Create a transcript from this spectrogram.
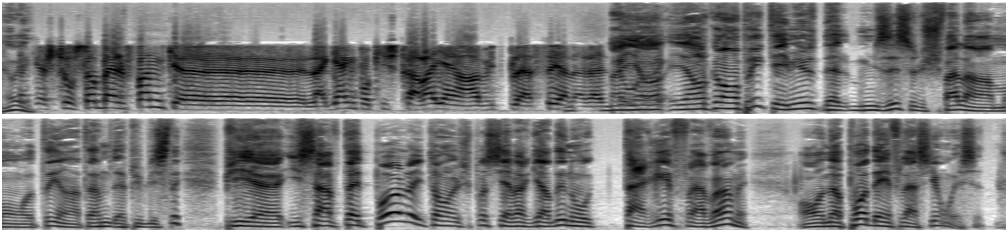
Ben que je trouve ça bien le fun que euh, la gang pour qui je travaille ait envie de placer à la radio. Ben, ils, ont, compris que t'es mieux de miser sur le cheval en montée en termes de publicité. Puis, euh, ils savent peut-être pas, là, ils je sais pas s'ils avaient regardé nos tarifs avant, mais on n'a pas d'inflation ici. Il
